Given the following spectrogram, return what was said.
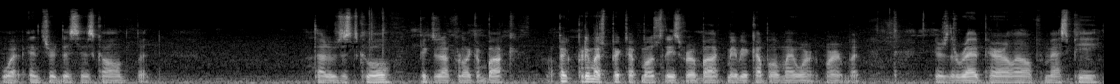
what insert this is called, but thought it was just cool. Picked it up for like a buck. I pick, pretty much picked up most of these for a buck. Maybe a couple of my weren't, weren't but here's the red parallel from SP.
